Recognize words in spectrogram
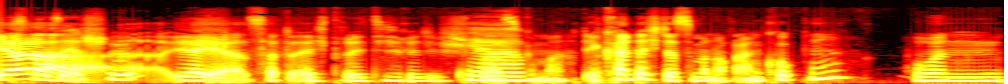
Ja, war sehr schön. Ja, ja, es hat echt richtig, richtig Spaß Ja. gemacht. Ihr könnt euch das immer noch angucken und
